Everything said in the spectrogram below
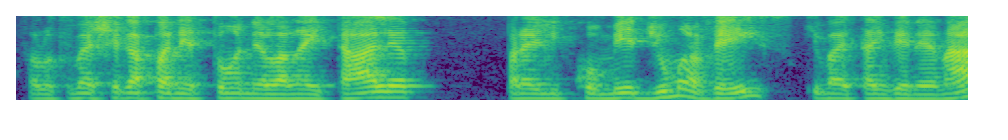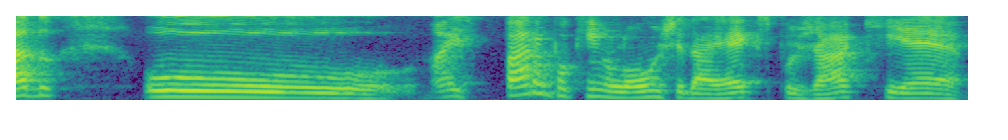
Falou que vai chegar panetone lá na Itália para ele comer de uma vez, que vai estar tá envenenado. O... Mas para um pouquinho longe da Expo já, que é,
